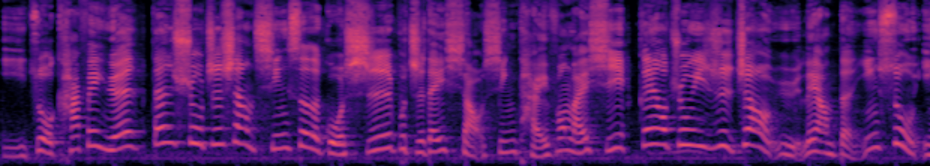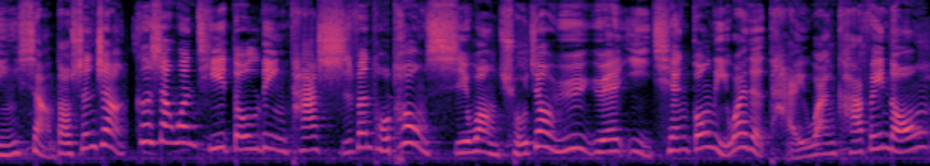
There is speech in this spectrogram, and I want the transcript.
一座咖啡园。但树枝上青色的果实，不只得小心台风来袭，更要注意日照、雨量等因素影响到生长，各项问题都令他十分头痛。希望求教于约一千公里外的台湾咖啡农。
